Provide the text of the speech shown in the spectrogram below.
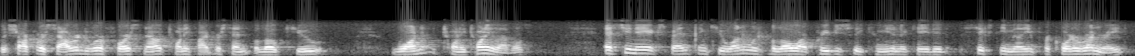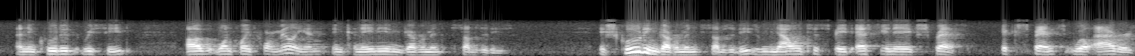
with Shawcor's salaried workforce now 25% below Q1 2020 levels. SG&A expense in Q1 was below our previously communicated 60 million per quarter run rate and included receipt of 1.4 million in Canadian government subsidies. Excluding government subsidies, we now anticipate SG&A expense will average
